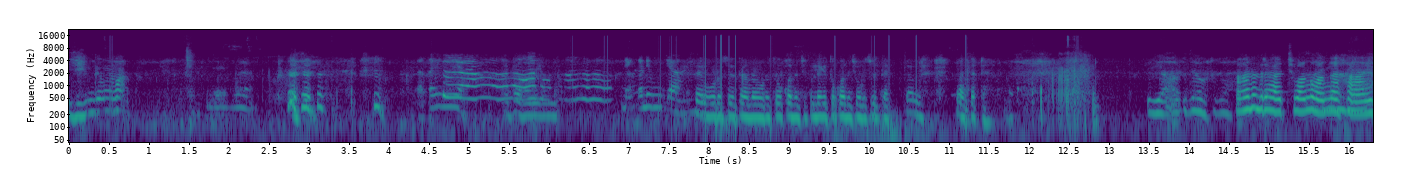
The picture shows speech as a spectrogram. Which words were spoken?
இது எங்க அம்மா சரி விட தூக்கம் வந்துச்சு பிள்ளைக்கு தூக்கம் வந்துச்சு விட சுத்தேன் வந்துட்டேன். யாருது வாங்க வாங்க ஹாய்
